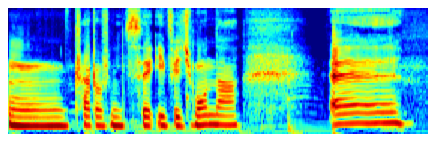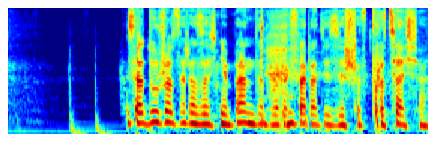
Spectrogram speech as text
mm, czarownicy i wiedźmuna. E, za dużo zrazać nie będę, bo referat jest jeszcze w procesie.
